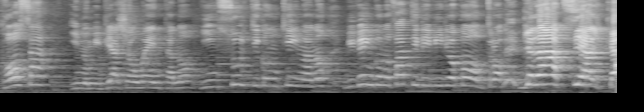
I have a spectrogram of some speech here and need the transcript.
Cosa? I non mi piace aumentano? Gli insulti continuano? Vi vengono fatti dei video contro? Grazie al c***o!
